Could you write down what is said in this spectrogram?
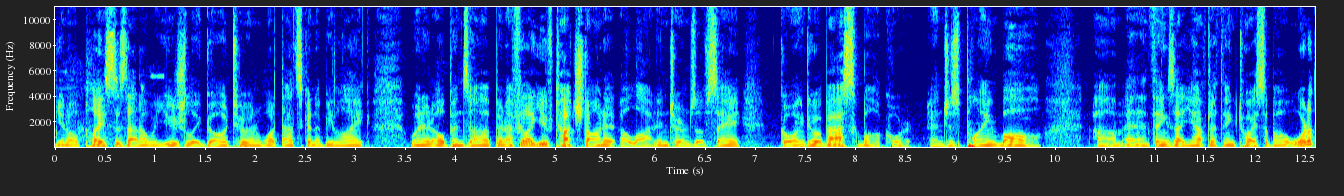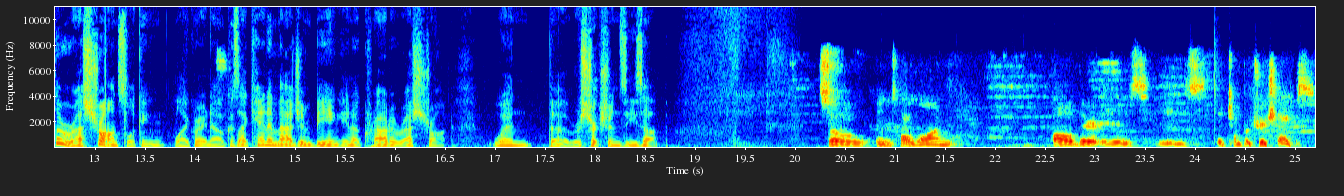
you know places that I would usually go to and what that's going to be like when it opens up and I feel like you've touched on it a lot in terms of say going to a basketball court and just playing ball um, and, and, things that you have to think twice about. What are the restaurants looking like right now? Because I can't imagine being in a crowded restaurant when the restrictions ease up. So in Taiwan, all there is is the temperature checks.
